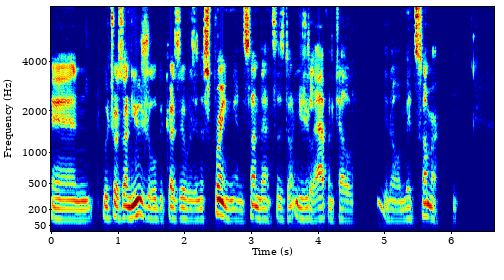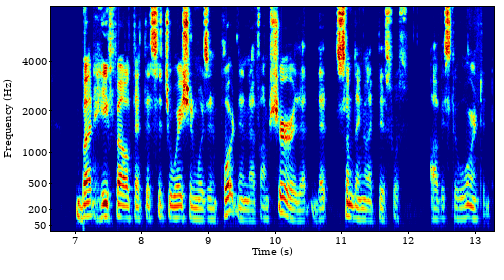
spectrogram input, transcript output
And which was unusual because it was in the spring and Sundances don't usually happen till, you know, midsummer. But he felt that the situation was important enough, I'm sure, that, that something like this was obviously warranted.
